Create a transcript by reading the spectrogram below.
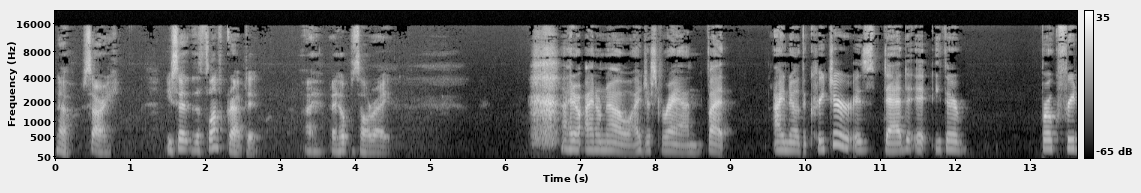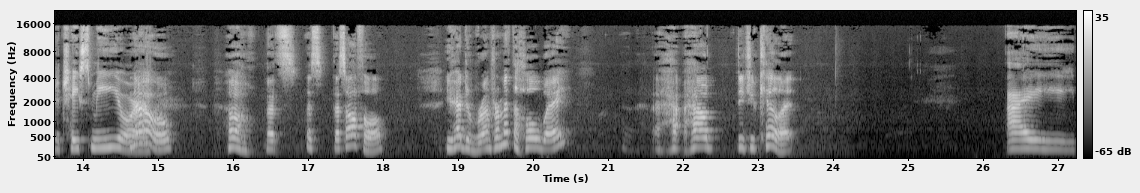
no, sorry. You said the flumph grabbed it. I, I hope it's all right. I don't I don't know. I just ran, but I know the creature is dead. It either broke free to chase me or No. Oh, that's that's that's awful. You had to run from it the whole way? How, how did you kill it? I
